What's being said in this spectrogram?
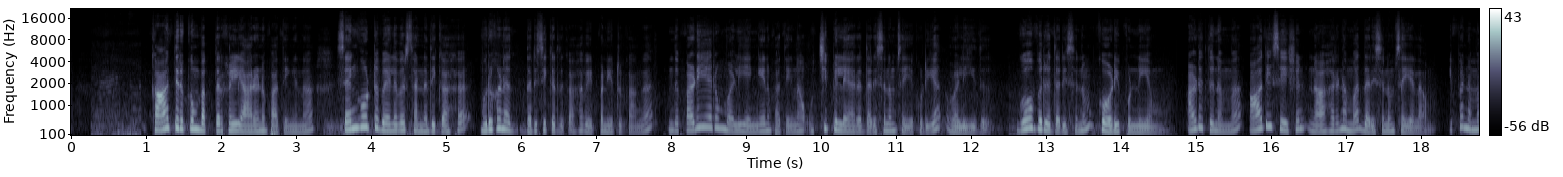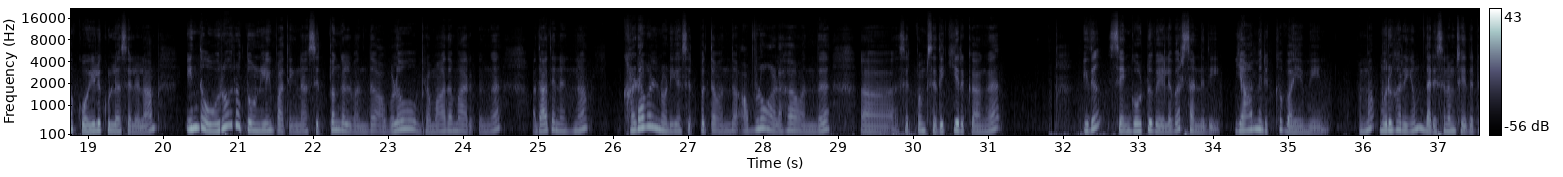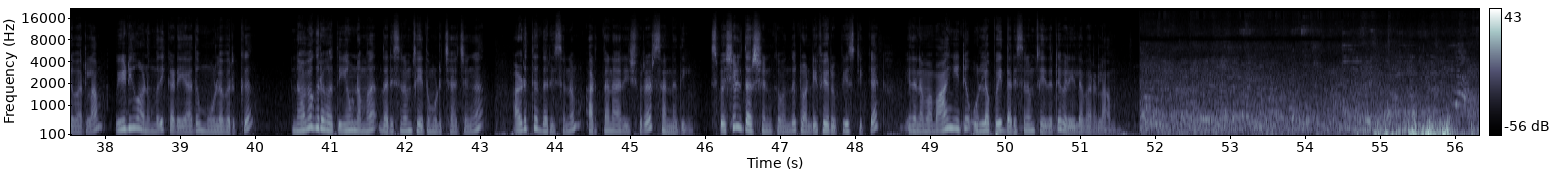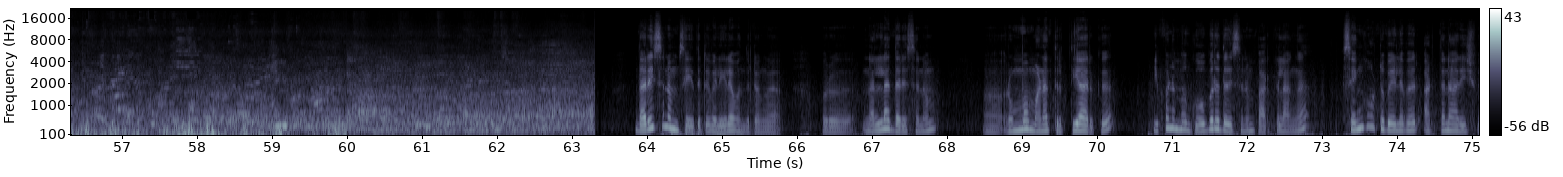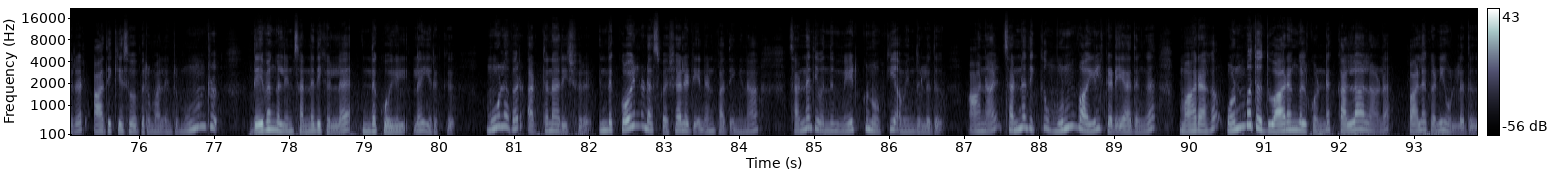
காத்திருக்கும் பக்தர்கள் யாருன்னு பார்த்தீங்கன்னா செங்கோட்டு வேலவர் சன்னதிக்காக முருகனை தரிசிக்கிறதுக்காக வெயிட் பண்ணிட்டு இருக்காங்க இந்த படியேறும் வழி எங்கேன்னு பார்த்தீங்கன்னா உச்சி பிள்ளையாரை தரிசனம் செய்யக்கூடிய வழி இது. கோபுர தரிசனம் கோடி புண்ணியம். அடுத்து நம்ம ஆதிசேஷன் நாகரை நம்ம தரிசனம் செய்யலாம். இப்போ நம்ம கோயிலுக்குள்ளே செல்லலாம். இந்த ஒரு ஒரு தூண்லேயும் பார்த்தீங்கன்னா சிற்பங்கள் வந்து அவ்வளோ பிரமாதமாக இருக்குங்க. அதாவது என்னென்னா கடவுளினுடைய சிற்பத்தை வந்து அவ்வளோ அழகாக வந்து சிற்பம் செதுக்கியிருக்காங்க இது செங்கோட்டு வேலவர் சன்னதி யாமிருக்கு பயமேன் நம்ம முருகரையும் தரிசனம் செய்துட்டு வரலாம். வீடியோ அனுமதி கிடையாது மூலவருக்கு. நவகிரகத்தையும் நம்ம தரிசனம் செய்து முடிச்சாச்சுங்க. அடுத்த தரிசனம் அர்த்தநாரீஸ்வரர் சன்னதி. ஸ்பெஷல் தர்ஷனுக்கு வந்து டுவெண்ட்டி ஃபைவ் ருபீஸ் டிக்கெட் இதை நம்ம வாங்கிட்டு உள்ளே போய் தரிசனம் செய்துட்டு வெளியில் வரலாம். தரிசனம் செய்துட்டு வெளியில் வந்துட்டோங்க. ஒரு நல்ல தரிசனம். ரொம்ப மன திருப்தியாக இருக்குது இப்போ நம்ம கோபுர தரிசனம் பார்க்கலாங்க. செங்கோட்டு வேலவர் அர்த்தநாரீஸ்வரர் ஆதிகேசவ பெருமாள் என்ற மூன்று தெய்வங்களின் சன்னதிகளில் இந்த கோயிலில் இருக்குது மூலவர் அர்த்தநாரீஸ்வரர். இந்த கோயிலோட ஸ்பெஷாலிட்டி என்னன்னு பார்த்தீங்கன்னா சன்னதி வந்து மேற்கு நோக்கி அமைந்துள்ளது. ஆனால் சன்னதிக்கு முன் வாயில் கிடையாதுங்க. மாறாக ஒன்பது துவாரங்கள் கொண்ட கல்லாலான பலகனி உள்ளது.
